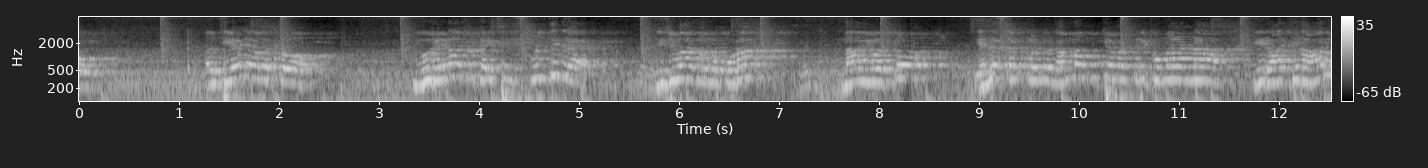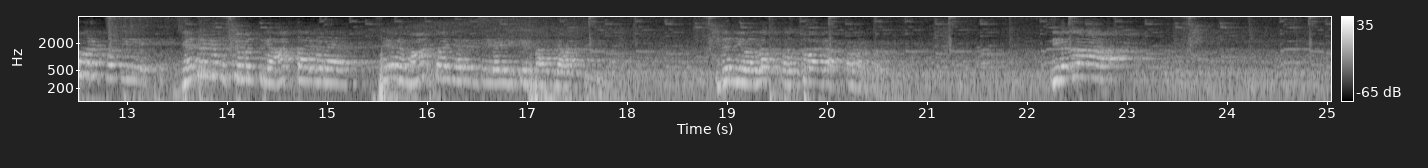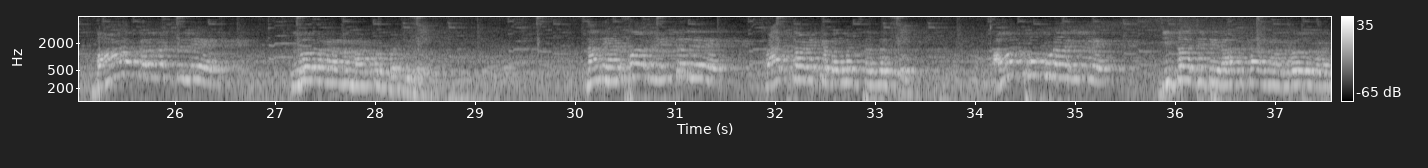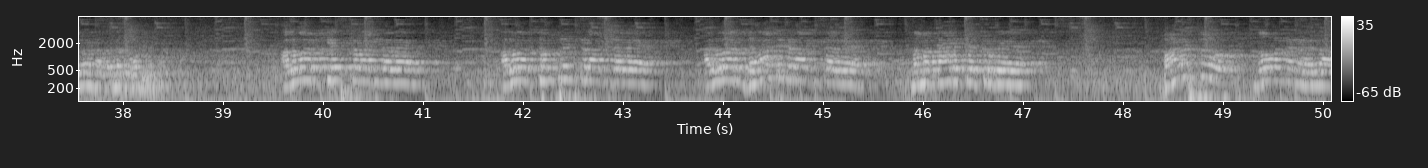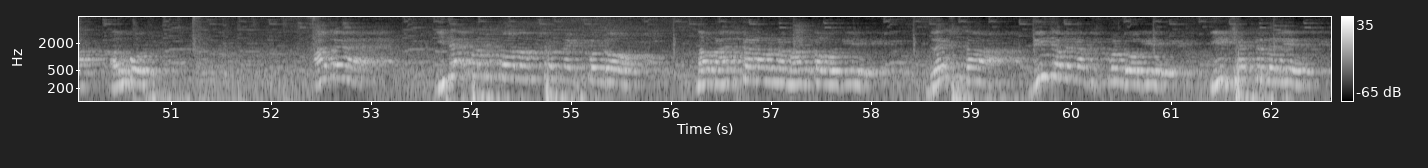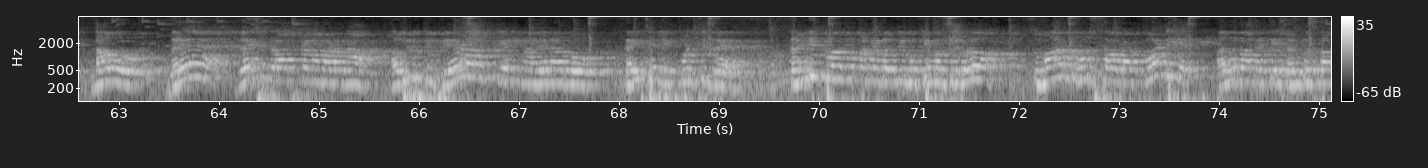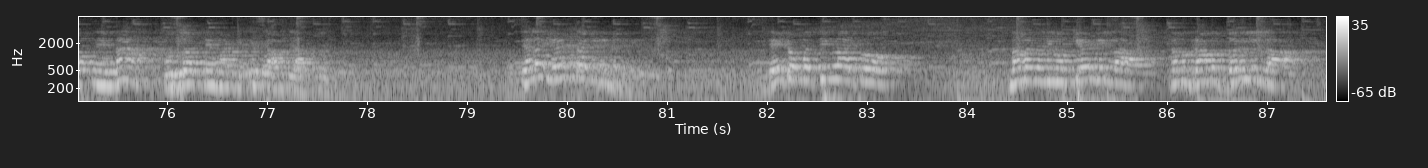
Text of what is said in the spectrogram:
ಅಂತ ಹೇಳಿ ಅವತ್ತು ಇವರೇನಾದ್ರೂ ಕೈ ಚೆಲ್ಲಿ ಕುಳಿತಿದ್ರೆ ನಿಜವಾಗ್ಲೂ ಕೂಡ ನಾವಿವತ್ತು ಎದೆ ಕಟ್ಕೊಂಡು ನಮ್ಮ ಮುಖ್ಯಮಂತ್ರಿ ಕುಮಾರಣ್ಣ ಈ ರಾಜ್ಯದ ಆರೂವರೆ ಕೋಟಿ ಜನರಿಗೆ ಮುಖ್ಯಮಂತ್ರಿ ಆಗ್ತಾ ಇದ್ದಾರೆ, ಸೇವೆ ಮಾಡ್ತಾ ಇದ್ದಾರೆ ಅಂತ ಹೇಳಲಿಕ್ಕೆ ಸಾಧ್ಯ ಆಗ್ತಿಲ್ಲ. ಇದನ್ನು ನೀವೆಲ್ಲ ಸ್ಪಷ್ಟವಾಗಿ ಅರ್ಥ ಮಾಡ್ತಾರೆ ನೀವೆಲ್ಲ ಬಹಳ ಕಾರಣದಲ್ಲಿ ವಿರೋಧಗಳನ್ನು ಮಾಡ್ಕೊಂಡು ಬಂದಿದೆ ನಾನು ಎರಡ್ ಸಾವಿರದ ಎಂಟರಲ್ಲಿ ರಾಜಕಾರಣಕ್ಕೆ ಬಂದ ಸಂದರ್ಭ ಅವತ್ತೂ ಕೂಡ ಇಲ್ಲಿ ಜಿದ್ದಾಜಿದ್ದಿ ರಾಜಕಾರಣ ವಿರೋಧಗಳನ್ನು ನಾವೆಲ್ಲ ನೋಡಿದ್ವಿ ಹಲವಾರು ಕೇಸ್ಗಳಾಗಿದ್ದಾವೆ, ಹಲವಾರು ಕಂಪ್ಲೇಂಟ್ಗಳಾಗಿದ್ದಾವೆ, ಹಲವಾರು ಗಲಾಟೆಗಳಾಗಿದ್ದಾವೆ. ನಮ್ಮ ಕಾರ್ಯಕರ್ತರಿಗೆ ಬಹಳಷ್ಟು ನೋವನ್ನು ನಾವೆಲ್ಲ ಅನುಭವಿಸ್ತೀವಿ. ಆದರೆ ಇದೇ ಪ್ರಮುಖವಾದ ಅಂಶವನ್ನು ಇಟ್ಕೊಂಡು ನಾವು ರಾಜಕಾರಣವನ್ನ ಮಾಡ್ತಾ ಹೋಗಿ, ದ್ವೇಷದ ಬೀಜವನ್ನ ಬಿಟ್ಕೊಂಡು ಹೋಗಿ, ಈ ಕ್ಷೇತ್ರದಲ್ಲಿ ನಾವು ಬರೇ ದ್ವೇಷದ ರಾಜಕಾರಣ ಮಾಡೋಣ, ಅಭಿವೃದ್ಧಿ ಬೇಡ ಅಂತ ಹೇಳಿ ನಾವೇನಾದ್ರೂ ಕೈ ಚೆಲ್ಲಿ ಕುಳಿತಿದ್ರೆ ಖಂಡಿತವಾಗ್ಲೂ ಮೊನ್ನೆ ಬಂದಿ ಮುಖ್ಯಮಂತ್ರಿಗಳು ಸುಮಾರು ಮೂರು ಸಾವಿರ ಕೋಟಿ ಅನುದಾನಕ್ಕೆ ಶಂಕುಸ್ಥಾಪನೆಯನ್ನ ಉದ್ಘಾಟನೆ ಮಾಡಲಿಕ್ಕೆ ಸಾಧ್ಯ ಆಗ್ತದೆ. ಎಲ್ಲ ಹೇಳ್ತಾ ಇದ್ದೀನಿ ನನಗೆ. ಎಂಟು ಒಂಬತ್ತು ತಿಂಗಳಾಯ್ತು. ನಮ್ಮನ್ನು ನೀವು ಕೇಳಲಿಲ್ಲ. ನಮ್ಮ ಗ್ರಾಮಕ್ಕೆ ಬರಲಿಲ್ಲ.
